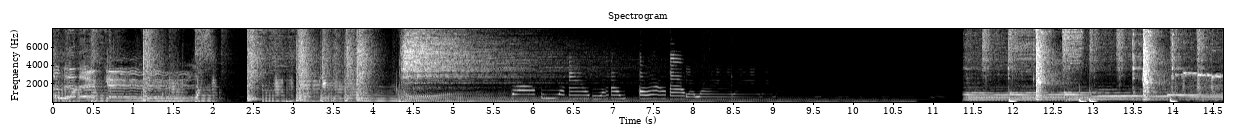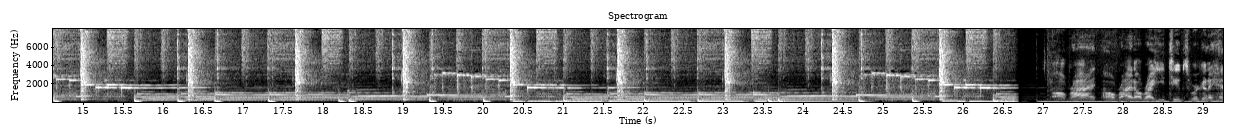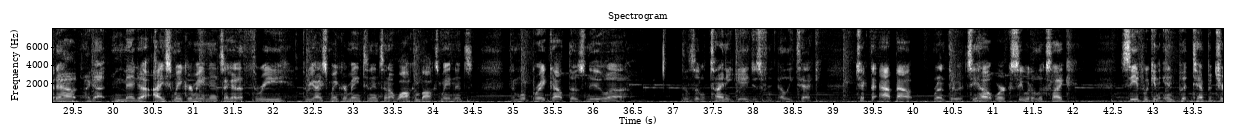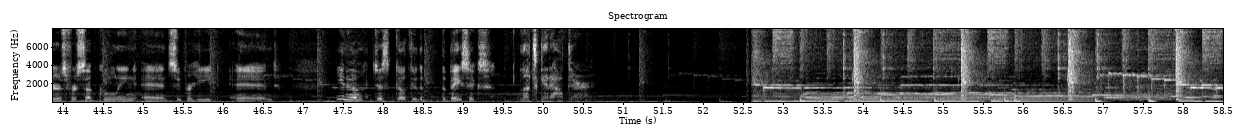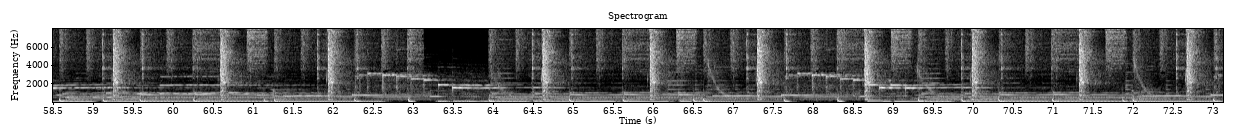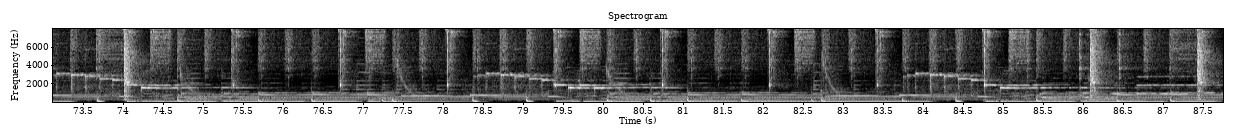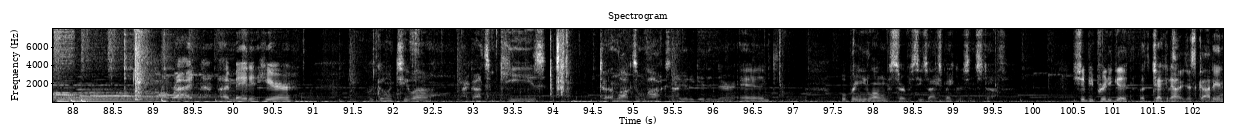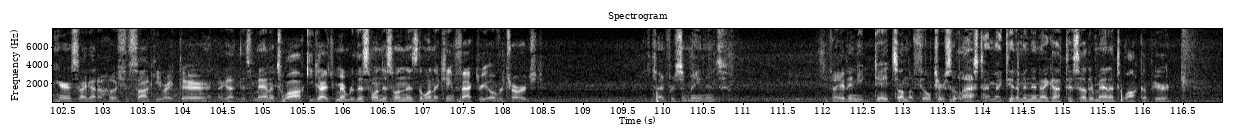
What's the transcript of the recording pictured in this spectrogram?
under the curse. Ice maker maintenance. I got a three three ice maker maintenance and a walking box maintenance, and we'll break out those new uh, those little tiny gauges from Elitech. Check the app out, run through it, see how it works, see what it looks like, see if we can input temperatures for subcooling and superheat, and you know, just go through the, the basics. Let's get out there. There and we'll bring you along to service these ice makers and stuff. Should be pretty good. Let's check it out. I just got in here, so I got a Hoshizaki right there. I got this Manitowoc. You guys remember this one? This one is the one that came factory overcharged. It's time for some maintenance. See if I had any dates on the filters the last time I did them. And then I got this other Manitowoc up here.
